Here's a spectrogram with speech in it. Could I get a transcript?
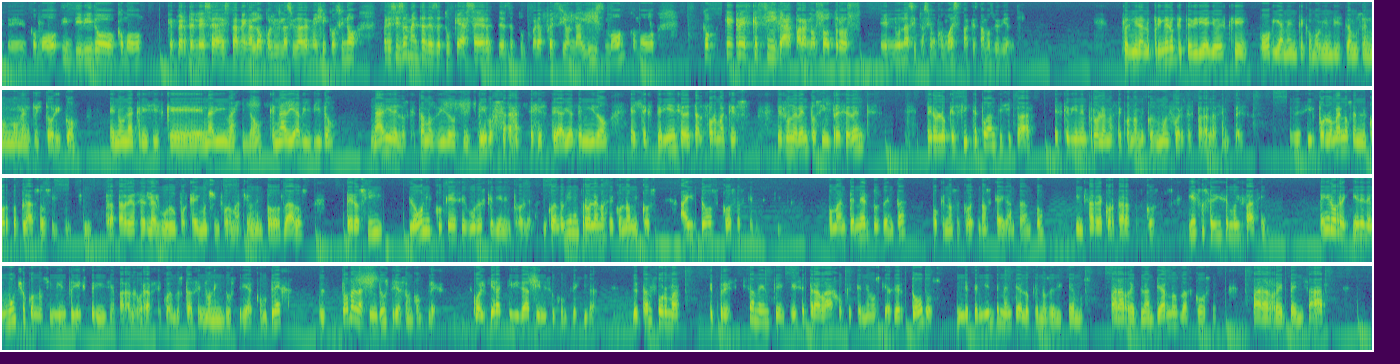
eh, como individuo, como que pertenece a esta megalópolis, la Ciudad de México, sino precisamente desde tu quehacer, desde tu profesionalismo, como, ¿qué crees que siga para nosotros en una situación como esta que estamos viviendo? Pues mira, lo primero que te diría yo es que obviamente, como bien estamos en un momento histórico, en una crisis que nadie imaginó, que nadie ha vivido, nadie de los que estamos vivos, vivos este, había tenido esta experiencia, de tal forma que es, es un evento sin precedentes. Pero lo que sí te puedo anticipar es que vienen problemas económicos muy fuertes para las empresas. Es decir, por lo menos en el corto plazo, sin, sin tratar de hacerle al gurú porque hay mucha información en todos lados, pero sí, lo único que es seguro es que vienen problemas. Y cuando vienen problemas económicos, hay dos cosas que necesitas. O mantener tus ventas, o que no se, no se caigan tanto, y empezar a cortar a tus costos. Y eso se dice muy fácil, pero requiere de mucho conocimiento y experiencia para lograrse cuando estás en una industria compleja. Todas las industrias son complejas. Cualquier actividad tiene su complejidad. De tal forma que precisamente ese trabajo que tenemos que hacer todos independientemente a lo que nos dediquemos, para replantearnos las cosas, para repensar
